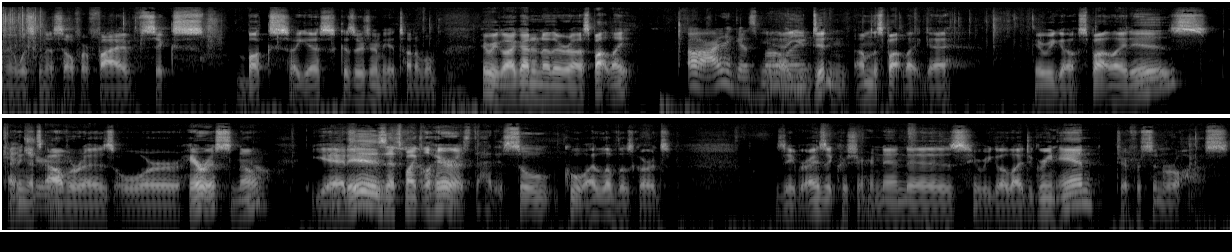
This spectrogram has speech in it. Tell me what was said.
I mean, what's going to sell for five, six bucks, I guess? Because there's going to be a ton of them. Here we go. I got another uh, spotlight. Oh, I didn't get a spotlight. Yeah, you didn't. I'm the spotlight guy. Here we go. Spotlight is. I think that's Alvarez or Harris. No? No. Yeah, it is. That's Michael Harris. That is so cool. I love those cards. Xavier Isaac, Christian Hernandez. Here we go. Elijah Green and Jefferson Rojas.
